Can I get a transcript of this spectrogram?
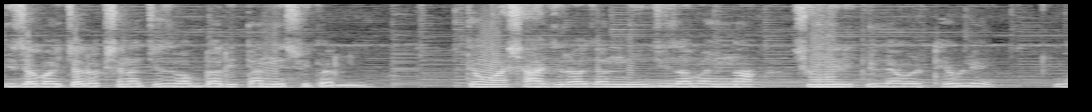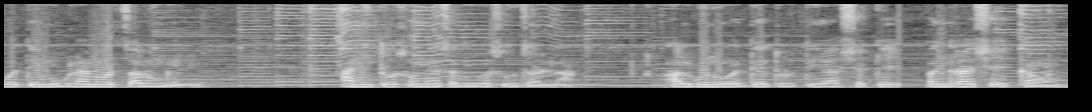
जिजाबाईच्या रक्षणाची जबाबदारी त्यांनी स्वीकारली. तेव्हा शहाजीराजांनी जिजाबाईंना शिवनेरी किल्ल्यावर ठेवले व ते मुघलांवर चालून गेले आणि तो सोन्याचा दिवस उजाडला. फाल्गुन वद्य तृतीया शके पंधराशे एकावन्न.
